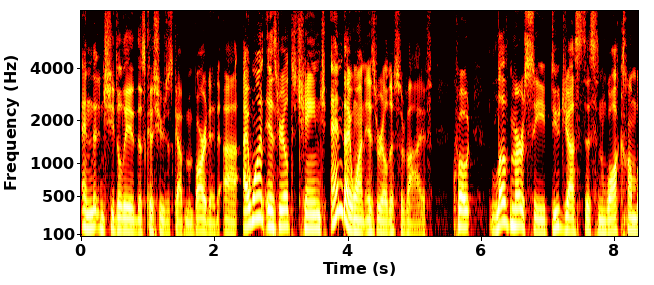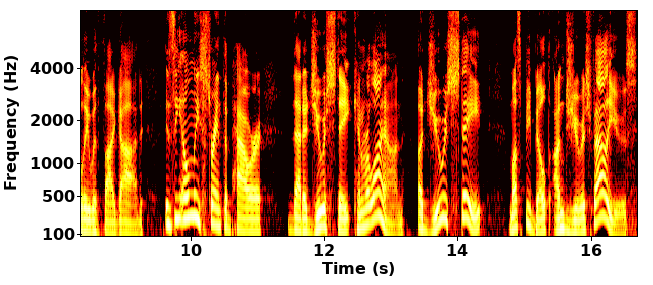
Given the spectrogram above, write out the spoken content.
and then she deleted this because she just got bombarded. Uh, I want Israel to change, and I want Israel to survive. "Quote: Love mercy, do justice, and walk humbly with thy God is the only strength and power that a Jewish state can rely on. A Jewish state must be built on Jewish values.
